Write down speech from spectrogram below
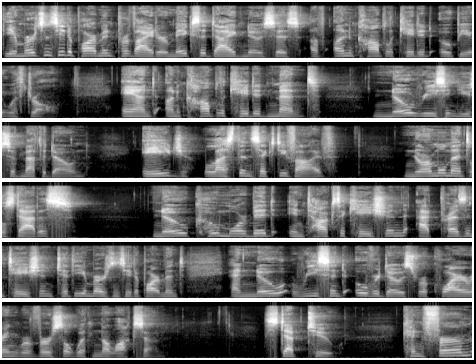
the emergency department provider makes a diagnosis of uncomplicated opiate withdrawal. And uncomplicated meant no recent use of methadone, age less than 65, normal mental status, no comorbid intoxication at presentation to the emergency department, and no recent overdose requiring reversal with naloxone. Step 2. Confirm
